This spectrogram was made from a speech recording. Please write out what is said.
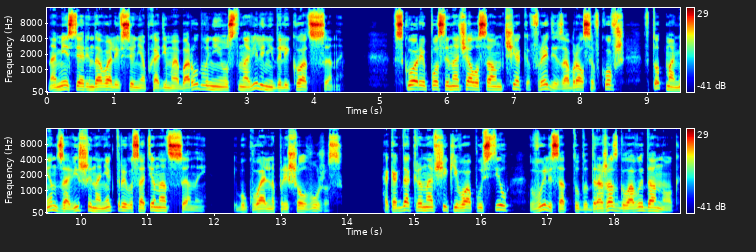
На месте арендовали все необходимое оборудование и установили недалеко от сцены. Вскоре после начала саундчека Фредди забрался в ковш, в тот момент зависший на некоторой высоте над сценой, и буквально пришел в ужас. А когда крановщик его опустил, вылез оттуда, дрожа с головы до ног,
